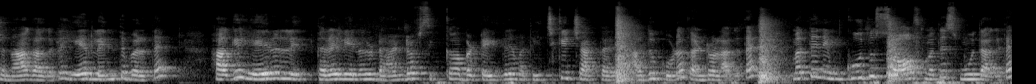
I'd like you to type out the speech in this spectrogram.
ಚೆನ್ನಾಗಾಗುತ್ತೆ. ಹೇರ್ ಲೆಂತ್ ಬರುತ್ತೆ. ಹಾಗೆ ಹೇರಲ್ಲಿ ತಲೆಯಲ್ಲಿ ಏನಾದರೂ ಡ್ಯಾಂಡ್ರಫ್ ಸಿಕ್ಕಾಬಟ್ಟೆ ಇದ್ದರೆ ಮತ್ತು ಹಿಚ್ಕಿಚ್ ಆಗ್ತಾ ಇದೆ ಅದು ಕೂಡ ಕಂಟ್ರೋಲ್ ಆಗುತ್ತೆ. ಮತ್ತು ನಿಮ್ಮ ಕೂದಲು ಸಾಫ್ಟ್ ಮತ್ತು ಸ್ಮೂತ್ ಆಗುತ್ತೆ.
